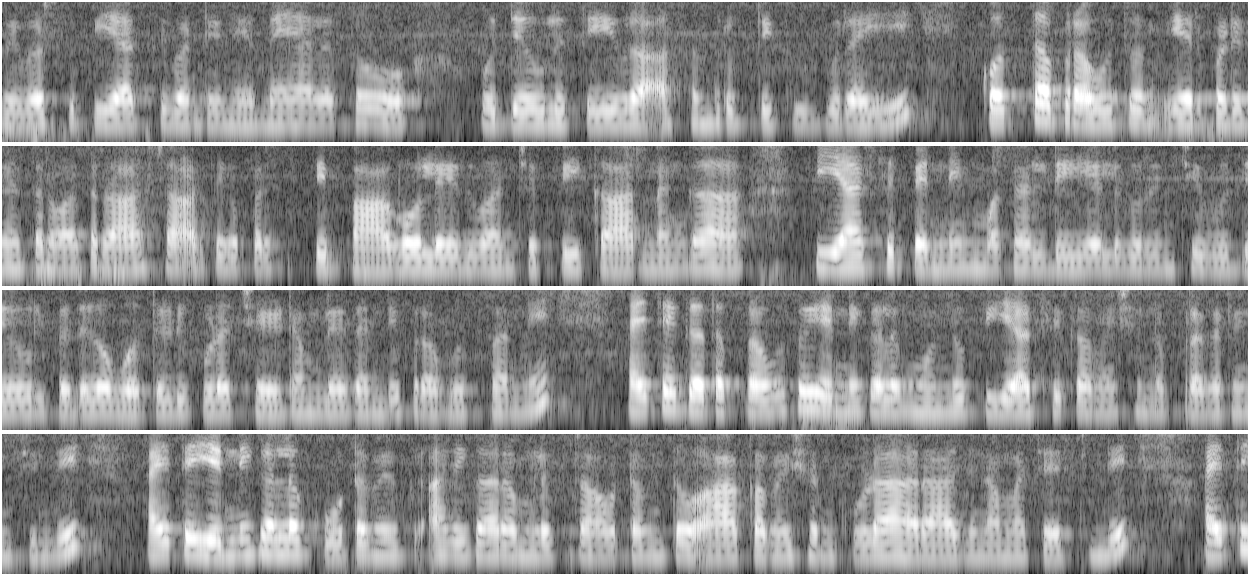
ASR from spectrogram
రివర్స్ పీఆర్సీ వంటి నిర్ణయాలతో ఉద్యోగులు తీవ్ర అసంతృప్తికి గురయ్యి కొత్త ప్రభుత్వం ఏర్పడిన తర్వాత రాష్ట్ర ఆర్థిక పరిస్థితి బాగోలేదు అని చెప్పి కారణంగా పీఆర్సీ పెండింగ్ బకాయిల డిఏల గురించి ఉద్యోగులు పెద్దగా ఒత్తిడి కూడా చేయడం లేదండి ప్రభుత్వాన్ని. అయితే గత ప్రభుత్వ ఎన్నికలకు ముందు పీఆర్సీ కమిషన్ను ప్రకటించింది. అయితే ఎన్నికల కూటమి అధికారంలోకి రావడంతో ఆ కమిషన్ కూడా రాజీనామా చేసింది. అయితే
